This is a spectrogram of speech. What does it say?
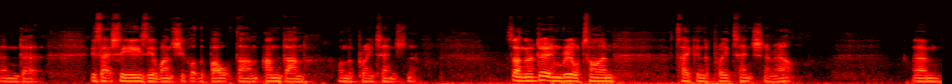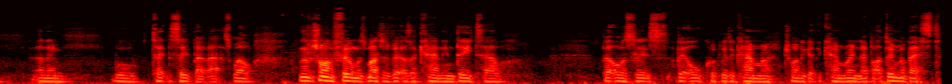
and uh, it's actually easier once you've got the bolt done undone on the pretensioner. So I'm going to do it in real time taking the pre-tensioner out um, and then we'll take the seatbelt out as well. I'm going to try and film as much of it as I can in detail but obviously it's a bit awkward with the camera trying to get the camera in there but I'll do my best.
